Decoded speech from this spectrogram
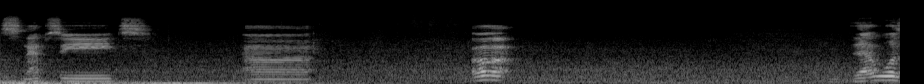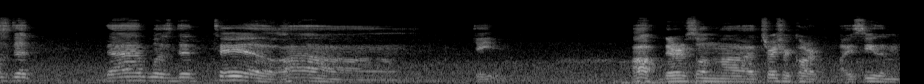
snap seeds. Uh. Oh! That was the. That was the tail. Ah. Okay. Ah, there's some uh, treasure carp. I see them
